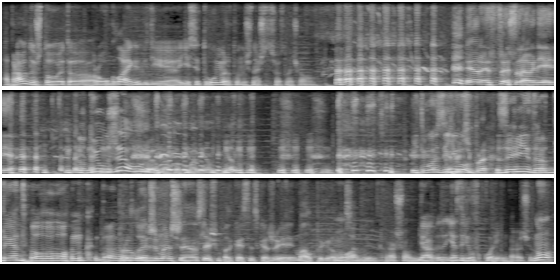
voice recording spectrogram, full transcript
А правда, что это роуглайк, где если ты умер, то начинаешь все сначала? РСТ сравнение. Но ты уже умер на тот момент, нет? It was you, Короче, про- the reader dead all along, да? Про. Luigi Mansion я на следующем подкасте скажу, я мало поиграл Ну на самом ладно, деле. хорошо. Я, я зрил в корень, короче. Ну,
